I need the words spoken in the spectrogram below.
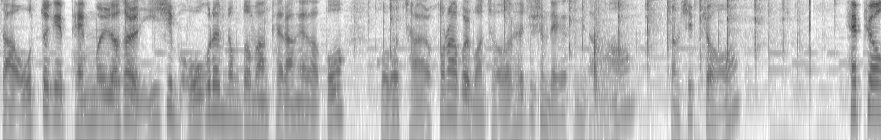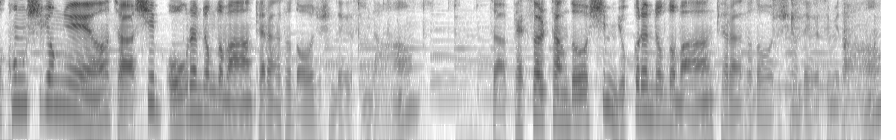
자, 오뚜기 백물엿을 25g 정도만 계량해 갖고 고로 잘 혼합을 먼저 해 주시면 되겠습니다. 참 쉽죠? 해표 콩 식용유예요. 자, 15g 정도만 계량해서 넣어 주시면 되겠습니다. 자, 백설탕도 16g 정도만 계량해서 넣어 주시면 되겠습니다.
